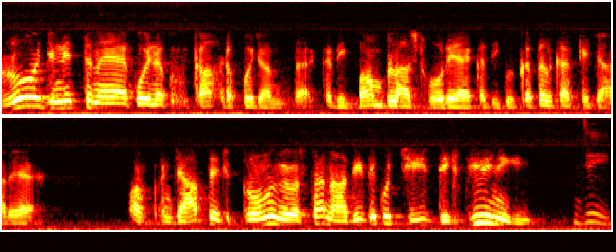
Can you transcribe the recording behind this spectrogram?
ਰੋਜ਼ ਨਿਤ ਨਇਆ ਕੋਈ ਨਾ ਕੋਈ ਕਾਂਡ ਹੋ ਜਾਂਦਾ ਕਦੀ ਬੰਬ ਬਲਾਸਟ ਹੋ ਰਿਹਾ ਹੈ ਕਦੀ ਕੋਈ ਕਤਲ ਕਰਕੇ ਜਾ ਰਿਹਾ ਹੈ। ਔਰ ਪੰਜਾਬ ਦੇ ਵਿੱਚ ਕਾਨੂੰਨ ਵਿਵਸਥਾ ਨਾ ਦੀ ਤੇ ਕੋਈ ਚੀਜ਼ ਦਿਖਦੀ ਹੀ ਨਹੀਂਗੀ ਜੀ।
